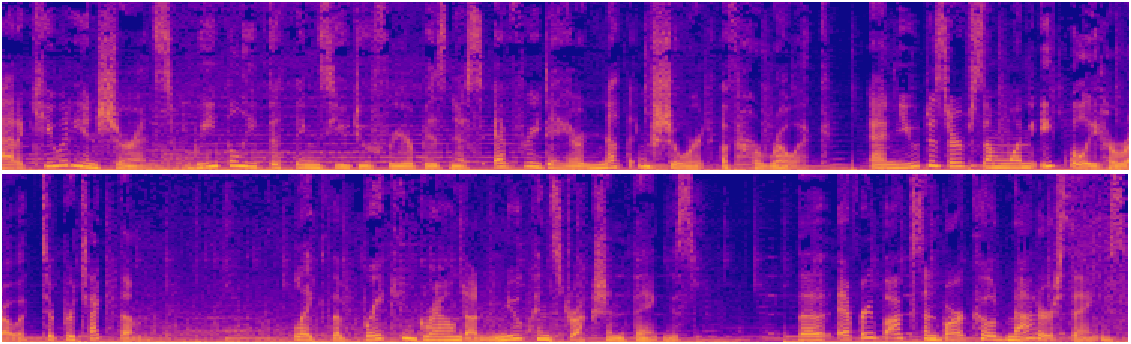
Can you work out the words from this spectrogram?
At Acuity Insurance, we believe the things you do for your business every day are nothing short of heroic, and you deserve someone equally heroic to protect them. Like the breaking ground on new construction things, the every box and barcode matters things,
